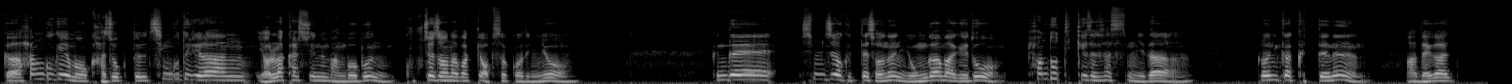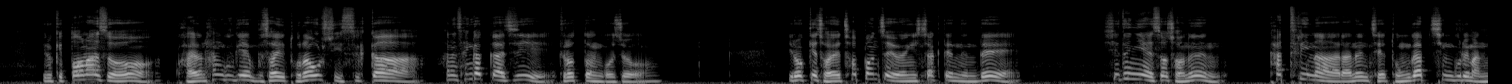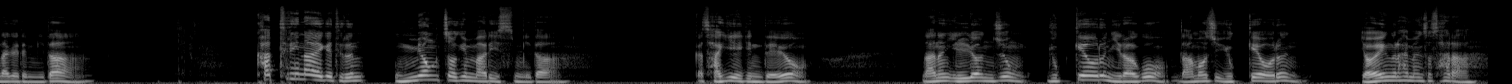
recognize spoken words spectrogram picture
그러니까 한국의 뭐 가족들, 친구들이랑 연락할 수 있는 방법은 국제 전화밖에 없었거든요. 근데 심지어 그때 저는 용감하게도 편도 티켓을 샀습니다. 그러니까 그때는 아 내가 이렇게 떠나서 과연 한국에 무사히 돌아올 수 있을까 하는 생각까지 들었던 거죠. 이렇게 저의 첫 번째 여행이 시작됐는데 시드니에서 저는 카트리나라는 제 동갑 친구를 만나게 됩니다. 카트리나에게 들은 운명적인 말이 있습니다. 그러니까 자기 얘긴데요. 나는 1년 중 6개월은 일하고 나머지 6개월은 여행을 하면서 살아.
